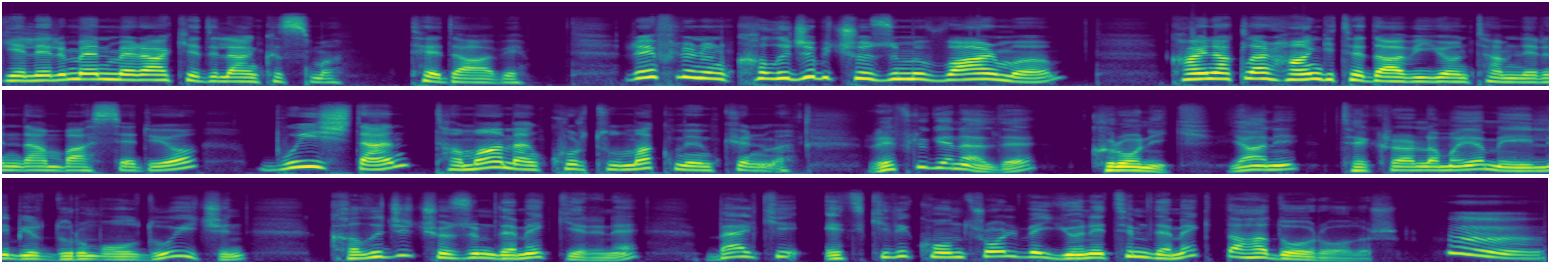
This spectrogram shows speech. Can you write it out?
Gelelim en merak edilen kısmı. Tedavi. Reflünün kalıcı bir çözümü var mı? Kaynaklar hangi tedavi yöntemlerinden bahsediyor? Bu işten tamamen kurtulmak mümkün mü? Reflü genelde kronik yani tekrarlamaya meyilli bir durum olduğu için kalıcı çözüm demek yerine belki etkili kontrol ve yönetim demek daha doğru olur. Hmm,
